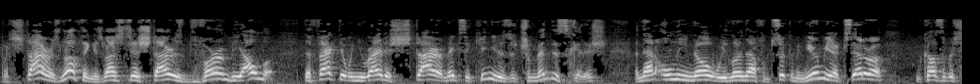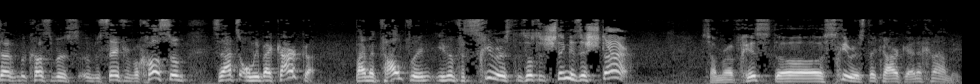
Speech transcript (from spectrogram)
But shtar is nothing. As Rashi says, shtar is dvarim bialma. The fact that when you write a shtar, it makes a kinyan is a tremendous chiddush, and that only know we learned that from Sukkim and Yirmiyah, etc. Because of a because of a sefer so that's only by karka. By metaltlin, even for schiris, there's no such thing as a shtar. Some Rav Chisda, Schiris, the Karka, and Echnami.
